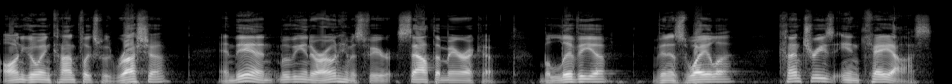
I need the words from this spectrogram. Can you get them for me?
ongoing conflicts with Russia, and then moving into our own hemisphere, South America, Bolivia, Venezuela, countries in chaos,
